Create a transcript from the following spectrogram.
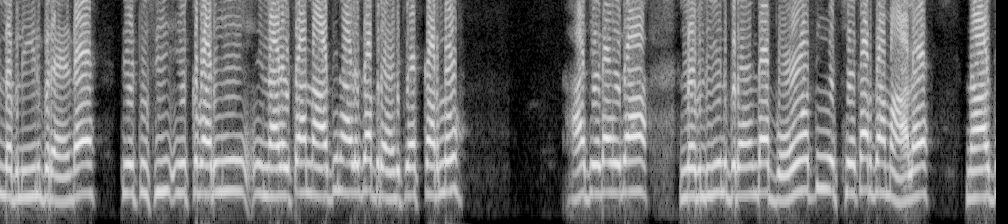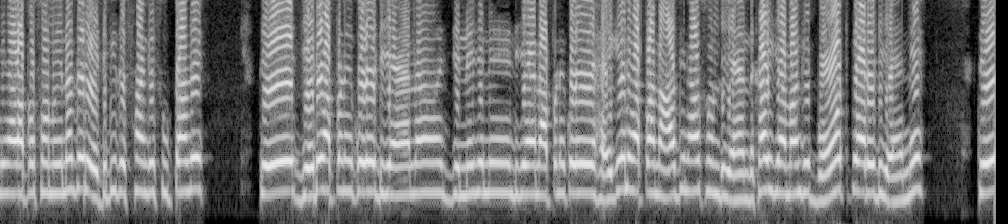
ਲਵਲੀਨ ਬ੍ਰਾਂਡ ਹੈ ਤੇ ਤੁਸੀਂ ਇੱਕ ਵਾਰੀ ਨਾਲੇ ਤਾਂ ਨਾਲ ਦੀ ਨਾਲੇ ਦਾ ਬ੍ਰਾਂਡ ਚੈੱਕ ਕਰ ਲਓ। ਆ ਜਿਹੜਾ ਇਹਦਾ ਲਵਲੀਨ ਬ੍ਰਾਂਡ ਹੈ, ਬਹੁਤ ਹੀ ਅੱਛੇ ਘਰ ਦਾ ਮਾਲ ਹੈ। ਨਾਲ ਦੀ ਨਾਲ ਆਪਾਂ ਤੁਹਾਨੂੰ ਇਹਨਾਂ ਦੇ ਰੇਟ ਵੀ ਦੱਸਾਂਗੇ ਸੂਟਾਂ ਦੇ। ਤੇ ਜਿਹੜੇ ਆਪਣੇ ਕੋਲੇ ਡਿਜ਼ਾਈਨ ਜਿੰਨੇ ਜਿੰਨੇ ਡਿਜ਼ਾਈਨ ਆਪਣੇ ਕੋਲੇ ਹੈਗੇ ਨੇ, ਆਪਾਂ ਨਾਲ ਦੀ ਨਾਲ ਤੁਹਾਨੂੰ ਡਿਜ਼ਾਈਨ ਦਿਖਾਈ ਜਾਵਾਂਗੇ, ਬਹੁਤ ਪਿਆਰੇ ਡਿਜ਼ਾਈਨ ਨੇ। ਤੇ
